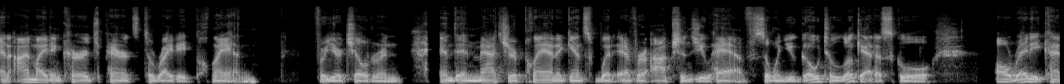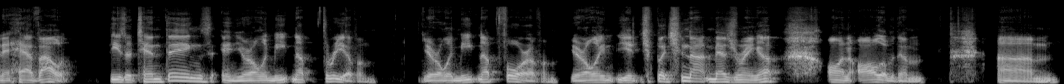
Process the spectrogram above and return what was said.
and I might encourage parents to write a plan for your children and then match your plan against whatever options you have. So when you go to look at a school, already kind of have out these are 10 things and you're only meeting up 3 of them. You're only meeting up 4 of them. You're only you, but you're not measuring up on all of them. Um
